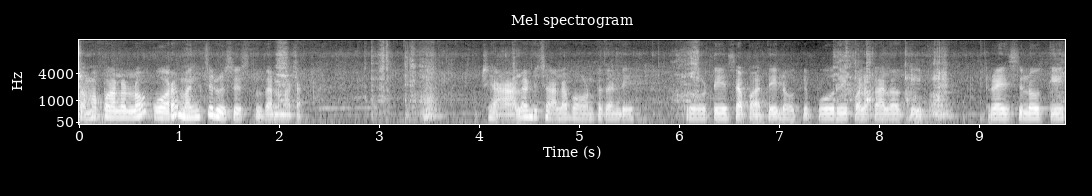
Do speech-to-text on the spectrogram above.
సమపాలలో కూర మంచి రుచి ఇస్తుంది అనమాట చాలా అంటే చాలా బాగుంటుందండి. రోటీ చపాతీలోకి పూరి పులకాలోకి రైస్లోకి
